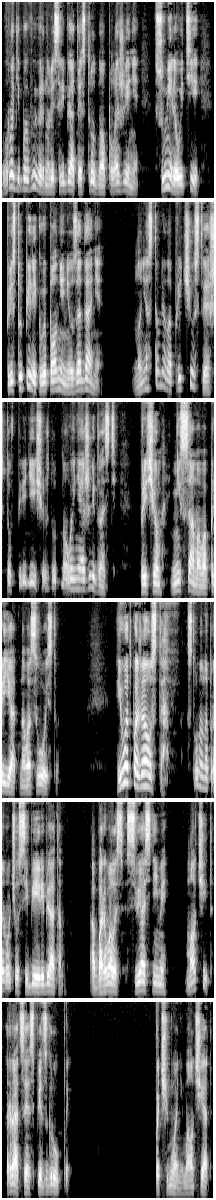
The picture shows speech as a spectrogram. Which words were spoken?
Вроде бы вывернулись ребята из трудного положения, сумели уйти, приступили к выполнению задания. Но не оставляло предчувствия, что впереди еще ждут новые неожиданности, причем не самого приятного свойства. И вот, пожалуйста, словно напророчил себе и ребятам. Оборвалась связь с ними, молчит рация спецгруппы. Почему они молчат?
